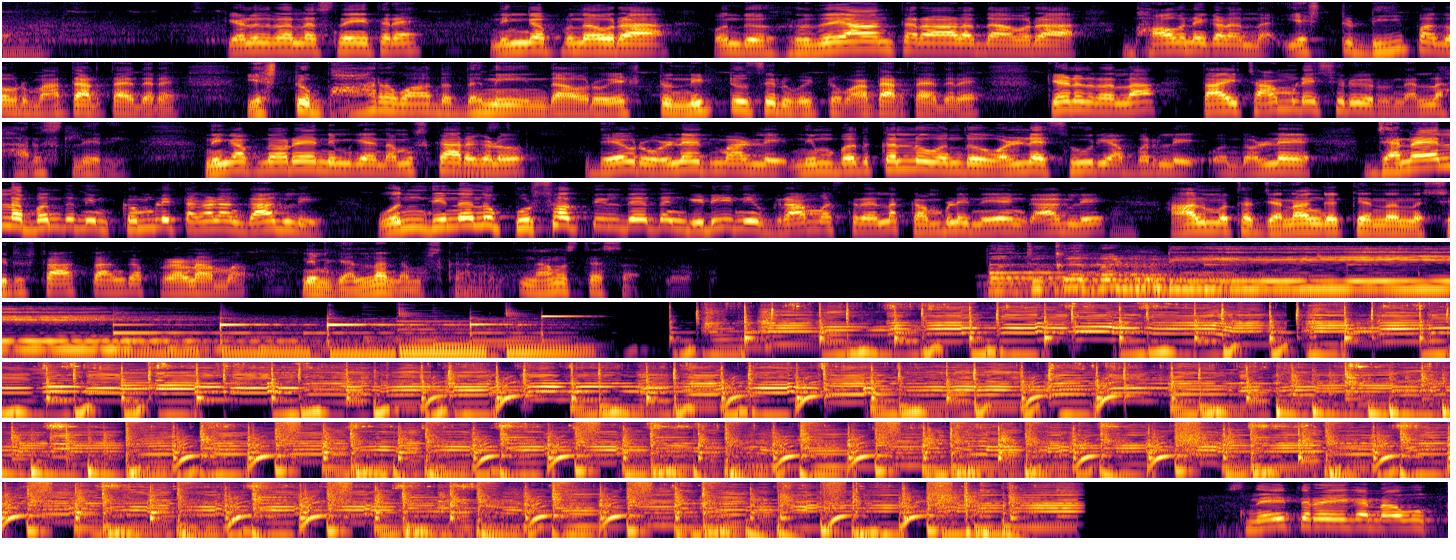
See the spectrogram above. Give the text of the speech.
ಕೇಳಿದ್ರಲ್ಲ ಸ್ನೇಹಿತರೆ ನಿಂಗಪ್ಪನವರ ಒಂದು ಹೃದಯಾಂತರಾಳದ ಅವರ ಭಾವನೆಗಳನ್ನು ಎಷ್ಟು ಡೀಪಾಗಿ ಅವರು ಮಾತಾಡ್ತಾ ಇದ್ದಾರೆ ಎಷ್ಟು ಭಾರವಾದ ದನಿಯಿಂದ ಅವರು ಎಷ್ಟು ನಿಟ್ಟುಸಿರು ಬಿಟ್ಟು ಮಾತಾಡ್ತಾ ಇದ್ದಾರೆ. ಕೇಳಿದ್ರಲ್ಲ ತಾಯಿ ಚಾಮುಂಡೇಶ್ವರಿ ಇವ್ರನ್ನೆಲ್ಲ ಹರಿಸ್ಲಿರಿ. ನಿಂಗಪ್ಪನವರೇ ನಿಮಗೆ ನಮಸ್ಕಾರಗಳು. ದೇವರು ಒಳ್ಳೇದು ಮಾಡಲಿ ನಿಮ್ಮ ಬದುಕಲ್ಲೂ ಒಂದು ಒಳ್ಳೆ ಸೂರ್ಯ ಬರಲಿ ಒಂದು ಒಳ್ಳೆ ಜನ ಎಲ್ಲ ಬಂದು ನಿಮ್ಮ ಕಂಬಳಿ ತಗೊಳಂಗಾಗಲಿ. ಒಂದಿನನೂ ಪುರ್ಸೊತ್ತಿಲ್ದೇ ಇದ್ದಂಗೆ ಇಡೀ ನೀವು ಗ್ರಾಮಸ್ಥರೆಲ್ಲ ಕಂಬಳಿ ನೇಯಂಗಾಗಲಿ ಹಾಲ್ಮತ ಮತ್ತು ಜನಾಂಗಕ್ಕೆ ನನ್ನ ಶಿರಷ್ಟಾಷ್ಟಾಂಗ ಪ್ರಣಾಮ. ನಿಮಗೆಲ್ಲ ನಮಸ್ಕಾರ. ನಮಸ್ತೆ ಸರ್. ಬದುಕ ಬಂಡಿ.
